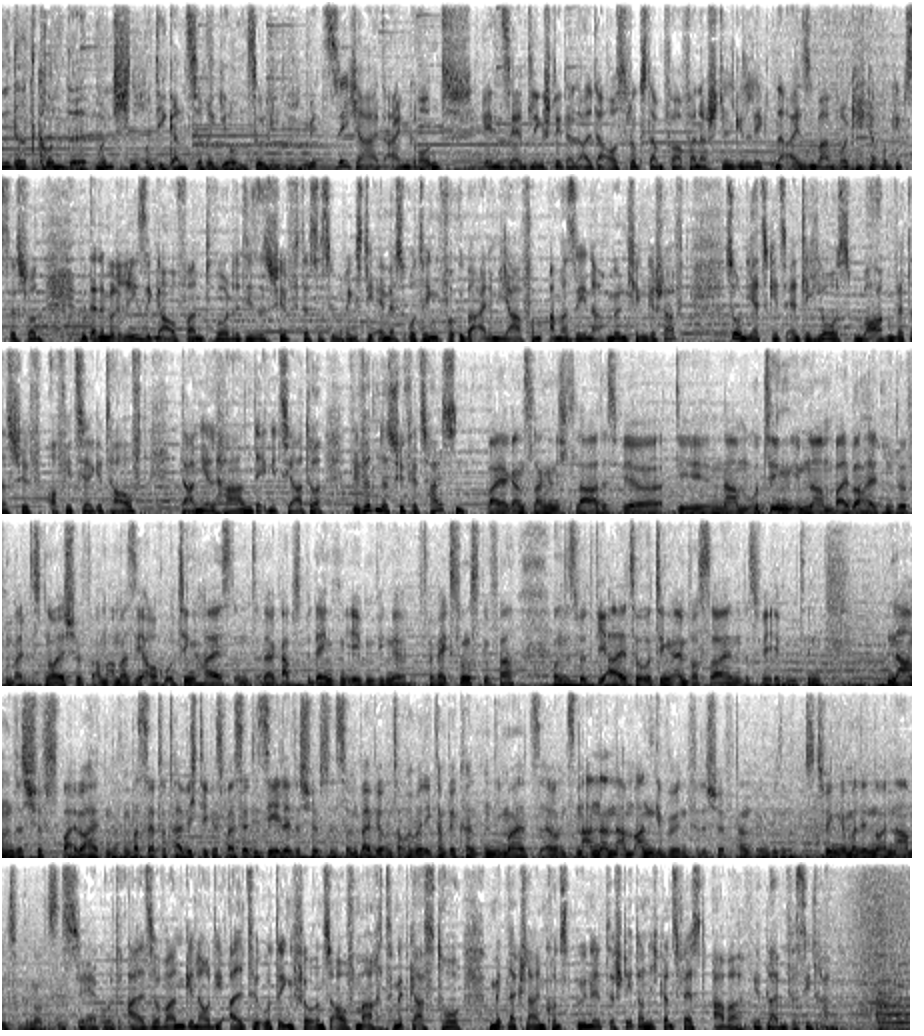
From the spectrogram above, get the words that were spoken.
100 Gründe, München und die ganze Region zu lieben. Mit Sicherheit ein Grund. In Sendling steht ein alter Ausflugsdampfer auf einer stillgelegten Eisenbahnbrücke. Ja, wo gibt's das schon? Mit einem riesigen Aufwand wurde dieses Schiff, das ist übrigens die MS Utting, vor über einem Jahr vom Ammersee nach München geschafft. So, und jetzt geht's endlich los. Morgen wird das Schiff offiziell getauft. Daniel Hahn, der Initiator. Wie wird denn das Schiff jetzt heißen? War ja ganz lange nicht klar, dass wir den Namen Utting im Namen beibehalten dürfen, weil das neue Schiff am Ammersee auch Utting heißt und da gab es Bedenken eben wegen der Verwechslungsgefahr. Und es wird die alte Utting einfach sein, dass wir eben den Namen des Schiffs beibehalten dürfen, was ja total wichtig ist, weil es ja die Seele des Schiffs ist und weil wir uns auch überlegt haben, wir könnten niemals äh, uns einen anderen Namen angewöhnen für das Schiff, dann irgendwie so zu zwingen, immer den neuen Namen zu benutzen. Sehr gut. Also wann genau die alte Utting für uns aufmacht, mit Gastro, mit einer Kleinkunstbühne, das steht noch nicht ganz fest, aber wir bleiben für Sie dran.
